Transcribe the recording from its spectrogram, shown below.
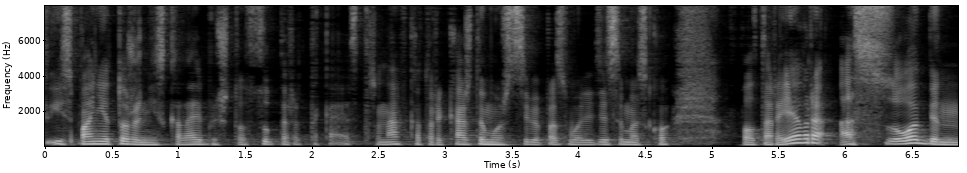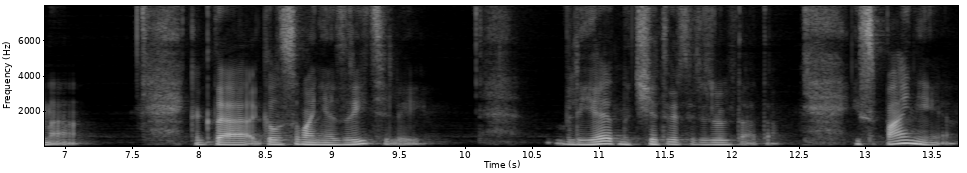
Испания тоже не сказать бы, что супер такая страна, в которой каждый может себе позволить смс в полтора евро. Особенно, когда голосование зрителей влияет на четверть результата. Испания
